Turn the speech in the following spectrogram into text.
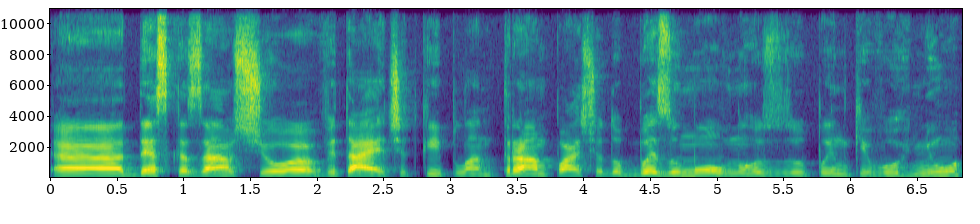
е, де сказав, що вітає чіткий план Трампа щодо безумовного зупинки вогню.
